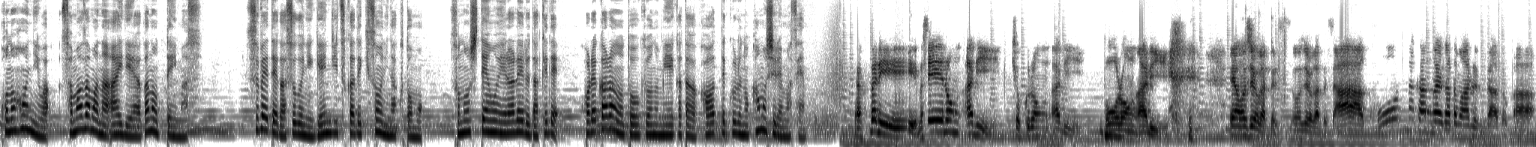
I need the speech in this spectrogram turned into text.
この本には様々なアイデアが載っています。すべてがすぐに現実化できそうになくともその視点を得られるだけでこれからの東京の見え方が変わってくるのかもしれません。やっぱり正論あり極論あり暴論あり いや面白かったです。面白かったです。ああこんな考え方もあるんだとか。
